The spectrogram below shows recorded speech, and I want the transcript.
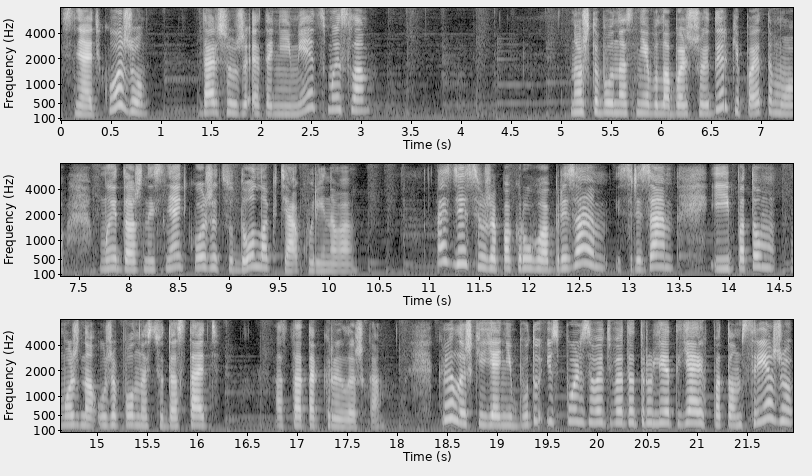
снять кожу. Дальше уже это не имеет смысла но чтобы у нас не было большой дырки, поэтому мы должны снять кожицу до локтя куриного. А здесь уже по кругу обрезаем и срезаем, и потом можно уже полностью достать остаток крылышка. Крылышки я не буду использовать в этот рулет, я их потом срежу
